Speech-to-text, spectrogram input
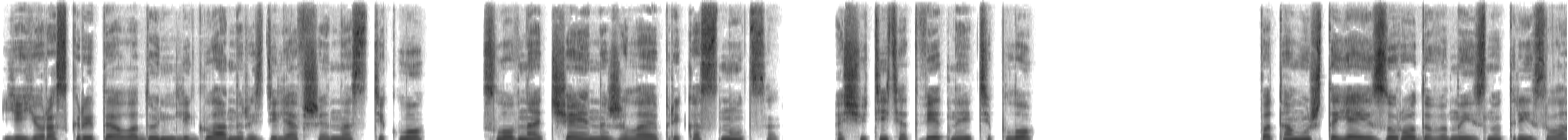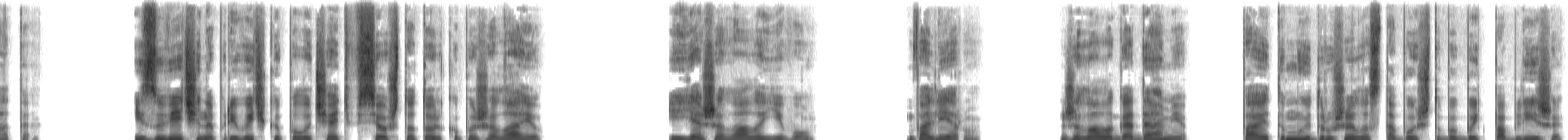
ее раскрытая ладонь легла на разделявшее нас стекло, словно отчаянно желая прикоснуться, ощутить ответное тепло. Потому что я изуродована изнутри, Злата. Изувечена привычкой получать все, что только пожелаю. И я желала его. Валеру. Желала годами, поэтому и дружила с тобой, чтобы быть поближе.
